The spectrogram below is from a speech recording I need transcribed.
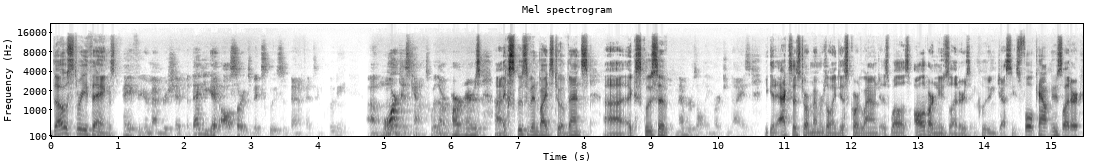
those three things pay for your membership, but then you get all sorts of exclusive benefits, including uh, more discounts with our partners, uh, exclusive invites to events, uh, exclusive members only merchandise. You get access to our members only Discord lounge, as well as all of our newsletters, including Jesse's full count newsletter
